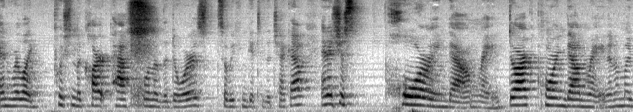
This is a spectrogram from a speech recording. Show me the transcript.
and we're like pushing the cart past one of the doors so we can get to the checkout, and it's just pouring down rain, dark pouring down rain, and I'm like,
